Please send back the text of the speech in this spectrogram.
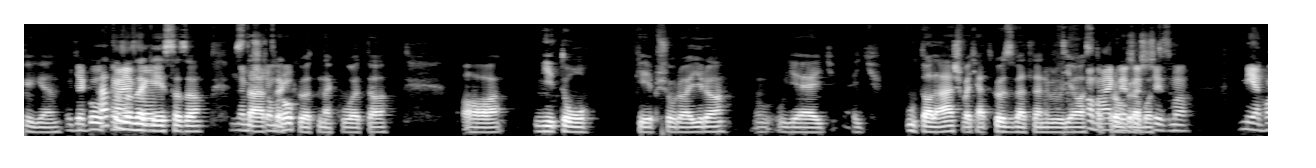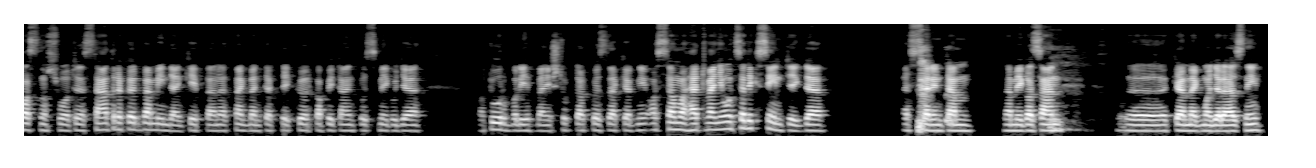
Igen. Ugye Go hát az az egész az a Star Trek kötnek volt a, a nyitó képsoraira, ugye egy, egy utalás, vagy hát közvetlenül ugye azt a, a programot... Csizma. Milyen hasznos volt a Star trek mindenképpen megmentették körkapitányt, plusz még ugye a turbolépben is tudtak közlekedni. Azt hiszem a 78. szintig, de ezt szerintem nem igazán ö, kell megmagyarázni.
